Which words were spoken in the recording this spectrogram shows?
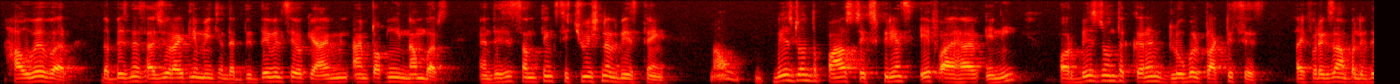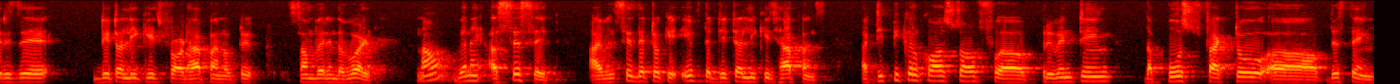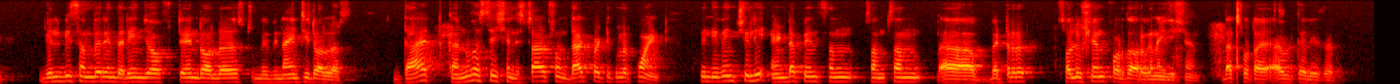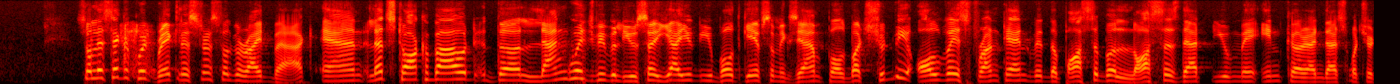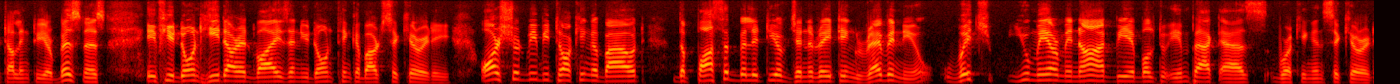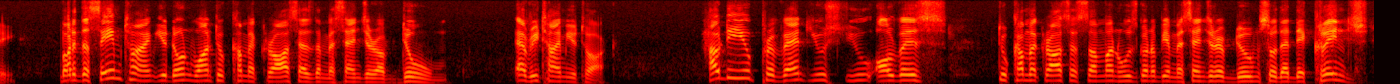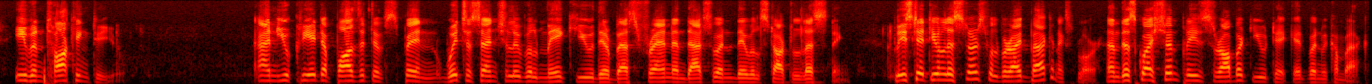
however, the business, as you rightly mentioned, that they will say, okay, I'm I'm talking in numbers, and this is something situational based thing. Now, based on the past experience, if I have any, or based on the current global practices, like for example, if there is a data leakage fraud happen somewhere in the world, now when I assess it, I will say that okay, if the data leakage happens, a typical cost of uh, preventing the post facto uh, this thing will be somewhere in the range of ten dollars to maybe ninety dollars. That conversation start from that particular point will eventually end up in some some some uh, better solution for the organization. That's what I, I would tell you, sir. So let's take a quick break, listeners. We'll be right back. And let's talk about the language we will use. So, yeah, you, you both gave some example, but should we always front end with the possible losses that you may incur? And that's what you're telling to your business if you don't heed our advice and you don't think about security? Or should we be talking about the possibility of generating revenue, which you may or may not be able to impact as working in security? But at the same time, you don't want to come across as the messenger of doom every time you talk. How do you prevent you, you always to come across as someone who's going to be a messenger of doom so that they cringe even talking to you? And you create a positive spin, which essentially will make you their best friend, and that's when they will start listening. Please stay tuned, listeners. We'll be right back and explore. And this question, please, Robert, you take it when we come back.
